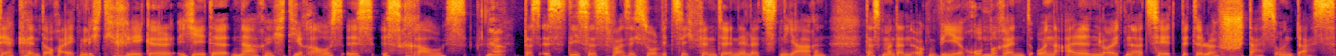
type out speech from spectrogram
der kennt auch eigentlich die Regel, jede Nachricht, die raus ist, ist raus. Ja. Das ist dieses, was ich so witzig finde in den letzten Jahren, dass man dann irgendwie rumrennt und allen Leuten erzählt, bitte lösch das und das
